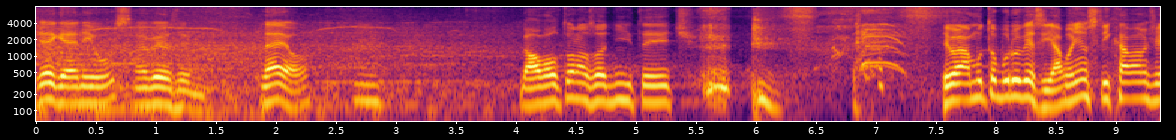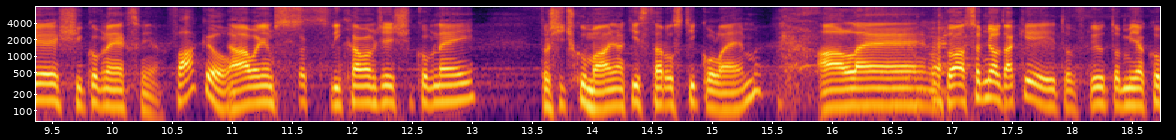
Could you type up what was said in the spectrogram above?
že je genius. Nevěřím. Ne jo. Dával to na zadní tyč. Ty, já mu to budu věřit. Já o něm slýchávám, že je šikovný jak svině. Fakt jo? Já o něm slýchávám, že je šikovný, trošičku má nějaký starosti kolem, ale no to já jsem měl taky, to, to mi jako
